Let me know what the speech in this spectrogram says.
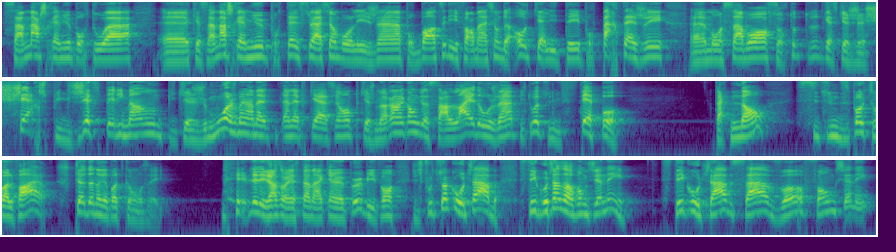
ça marcherait mieux pour toi, euh, que ça marcherait mieux pour telle situation pour les gens, pour bâtir des formations de haute qualité, pour partager euh, mon savoir sur tout, tout, ce que je cherche, puis que j'expérimente, puis que moi, je mets en, application, puis que je me rends compte que ça l'aide aux gens, puis toi, tu le fais pas. Fait que non, si tu me dis pas que tu vas le faire, je te donnerai pas de conseils. là, les gens sont estomaqués un peu, puis ils font faut que tu sois coachable. Si t'es coachable, ça va fonctionner. Si t'es coachable, ça va fonctionner.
